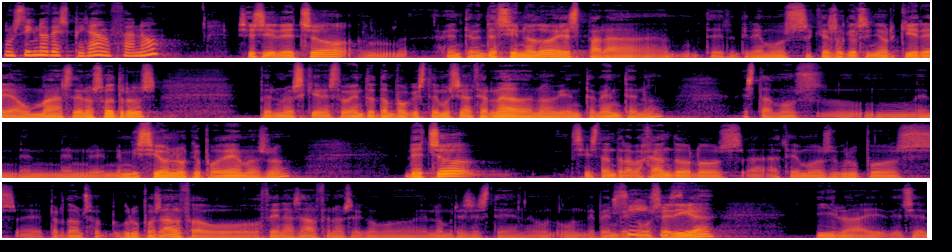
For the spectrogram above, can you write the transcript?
un signo de esperanza, ¿no? Sí, sí, de hecho, evidentemente el sínodo es para, te- tenemos, qué es lo que el Señor quiere aún más de nosotros, pero no es que en este momento tampoco estemos sin hacer nada, ¿no? Evidentemente, ¿no? Estamos mm, en, en- en- en misión lo que podemos, ¿no? De hecho, si están trabajando los, hacemos grupos, eh, perdón, so- grupos alfa o, o cenas alfa, no sé cómo el nombre es este. Un- un- depende Sí, cómo sí, se sí. diga. Y lo hay- se,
